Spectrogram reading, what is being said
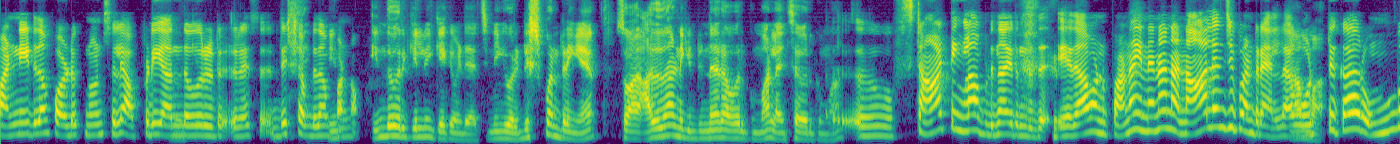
பண்ணிட்டு தான் படுக்கணும்னு சொல்லி அப்படி அந்த ஒரு டிஷ் அப்படிதான் பண்ணோம். இந்த ஒரு கேள்வியும் கேட்க வேண்டியதாச்சு. நீங்க ஒரு டிஷ் பண்றீங்க. சோ அதுதான் இன்னைக்கு டின்னராக இருக்குமா லஞ்சாக இருக்குமா ஸ்டார்டிங்லாம் அப்படிதான் இருந்தது. ஏதாவது ஒண்ணு பண்ணா என்னன்னா நான் நாலஞ்சு பண்றேன்ல. ஒட்டுக்கா ரொம்ப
